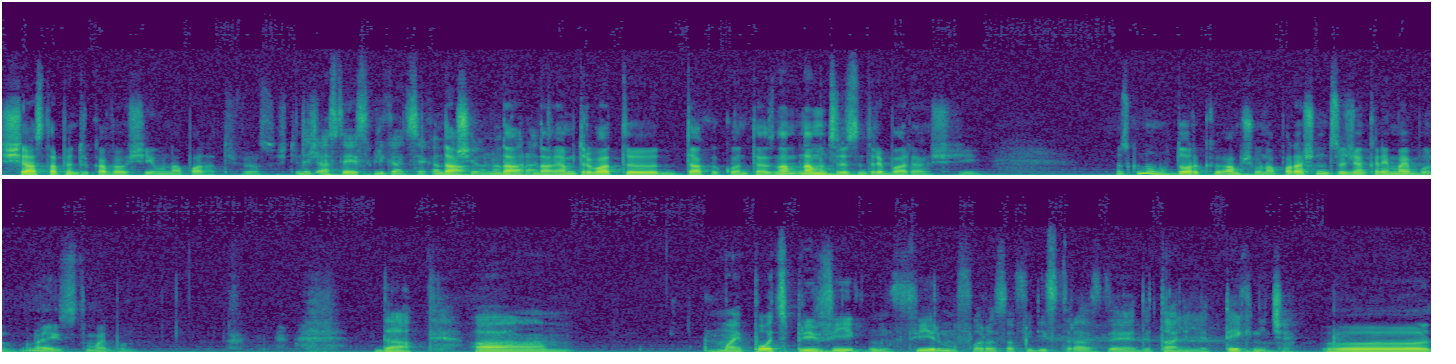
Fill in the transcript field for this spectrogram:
și asta pentru că aveau și ei un aparat, vreau să știu. Deci asta e explicația, că da, aveau și ei un da, aparat. Da, am întrebat uh, dacă contează. N-am, n-am înțeles întrebarea și am zis că nu, nu, doar că am și un aparat și nu înțelegeam care e mai bun. Nu există mai bun. Da. Uh, mai poți privi un film fără să fii distras de detaliile tehnice? Uh,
